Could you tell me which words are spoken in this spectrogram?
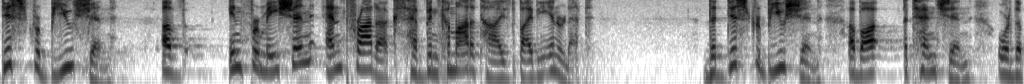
distribution of information and products have been commoditized by the internet. The distribution of attention or the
